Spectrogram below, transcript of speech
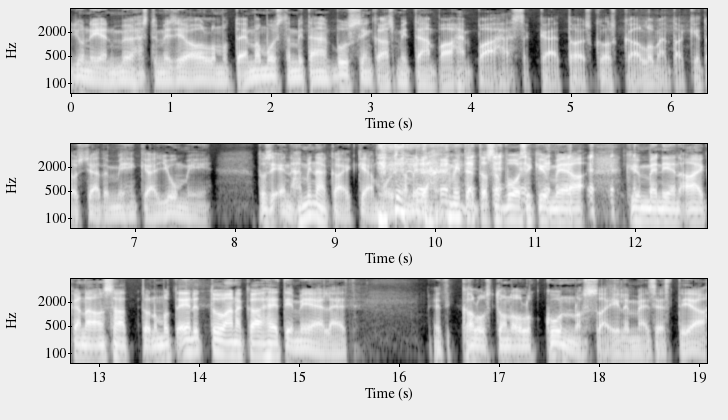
junien myöhästymisiä ollut, mutta en mä muista mitään bussin kanssa mitään pahempaa hässäkään, että olisi koskaan lumen takia, että olisi jääty mihinkään jumiin. Tosi enhän minä kaikkea muista, mitä, mitä tuossa vuosikymmenien aikana on sattunut, mutta ei nyt tule ainakaan heti mieleen, että että kalusto on ollut kunnossa ilmeisesti ja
